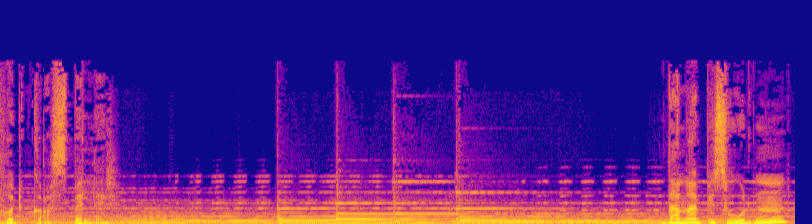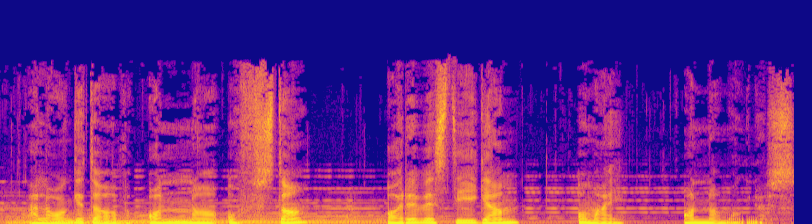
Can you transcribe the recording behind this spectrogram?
podkastspiller. Denne episoden er laget av Anna Offstad, Arve Stigen og meg, Anna Magnus.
